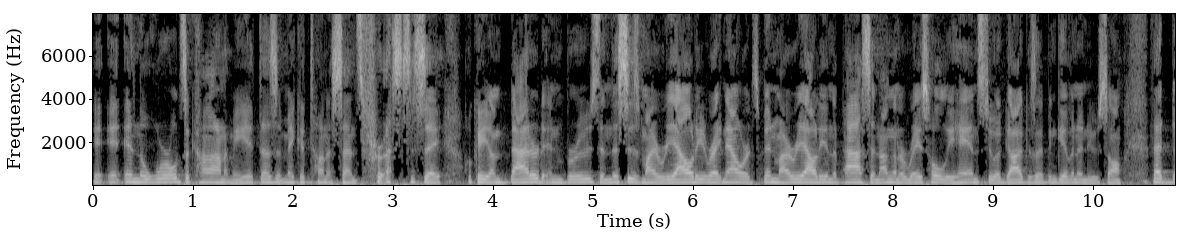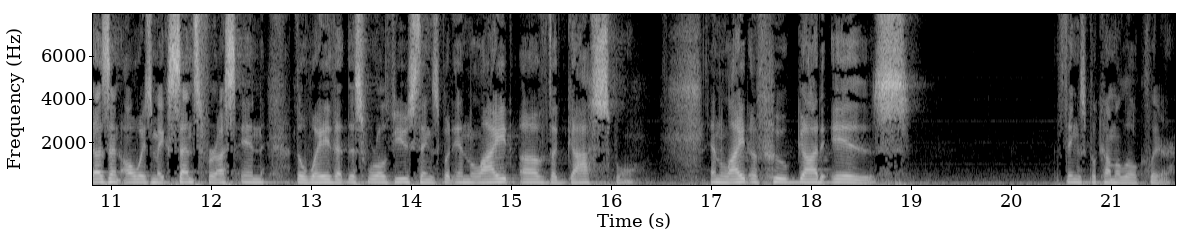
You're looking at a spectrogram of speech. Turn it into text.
in the world's economy, it doesn't make a ton of sense for us to say, okay, I'm battered and bruised, and this is my reality right now, or it's been my reality in the past, and I'm going to raise holy hands to a God because I've been given a new song. That doesn't always make sense for us in the way that this world views things, but in light of the gospel, in light of who God is, things become a little clearer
